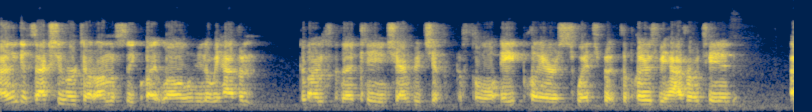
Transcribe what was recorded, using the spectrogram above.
I think it's actually worked out honestly quite well. You know, we haven't gone for the Canadian Championship full eight players switch, but the players we have rotated uh,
